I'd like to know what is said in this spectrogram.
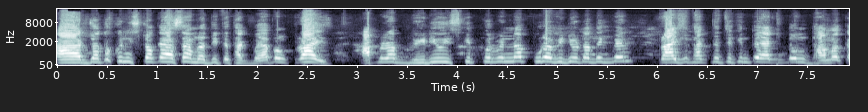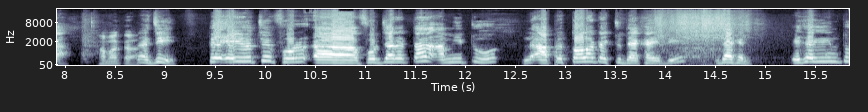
আর যতক্ষণ স্টকে আছে আমরা দিতে থাকব। এবং প্রাইস আপনারা ভিডিও স্কিপ করবেন না পুরো ভিডিওটা দেখবেন। প্রাইসে থাকতেছে কিন্তু একদম ধামাকা। ধামাকা। জি। তো এই হচ্ছে ফোর ফোর জারেরটা আমি একটু আপনার তলাটা একটু দেখাই দিই। দেখেন এই জায়গায় কিন্তু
